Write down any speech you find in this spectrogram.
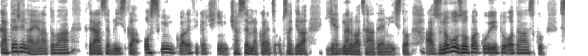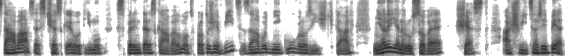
Kateřina Janatová, která se blízkla osmým kvalifikačním kvalifikačním časem nakonec obsadila 21. místo. A znovu zopakuji tu otázku. Stává se z českého týmu sprinterská velmoc, protože víc závodníků v rozjížďkách měli jen Rusové 6 a Švýcaři 5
